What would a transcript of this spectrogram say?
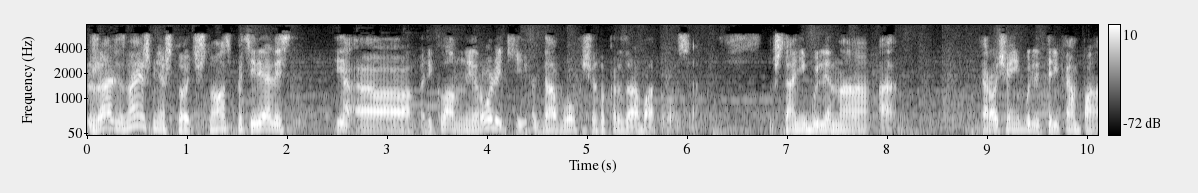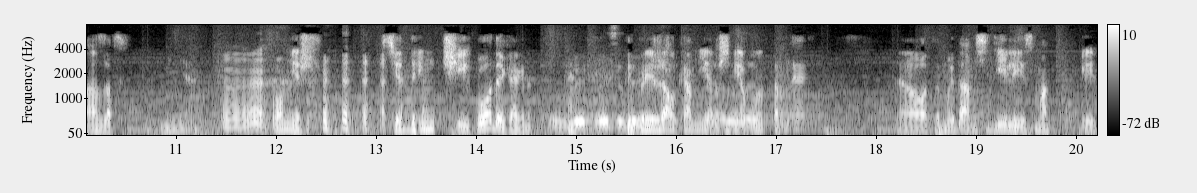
Жаль, знаешь мне что? Что у нас потерялись те, э, рекламные ролики, когда Вов еще только разрабатывался. Потому что они были на... Короче, они были три компа назад меня. А, Помнишь? Те дремучие годы, когда ты приезжал ко мне, потому что не было интернета. Вот, и мы там сидели и смотрели,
